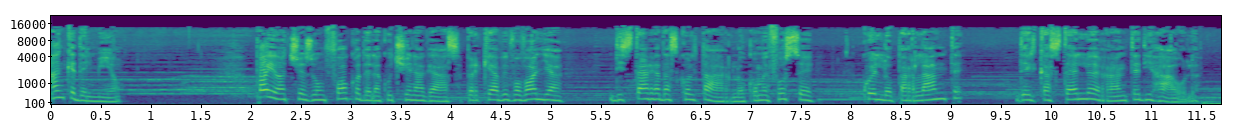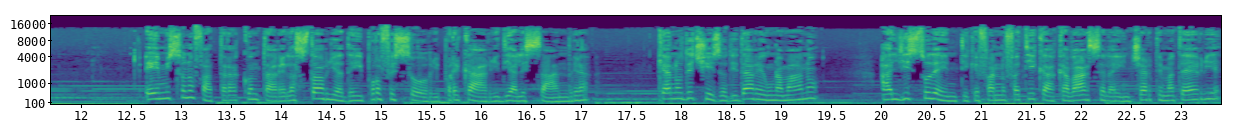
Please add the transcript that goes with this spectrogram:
anche del mio. Poi ho acceso un fuoco della cucina a gas perché avevo voglia di stare ad ascoltarlo come fosse quello parlante del castello errante di Haul. E mi sono fatta raccontare la storia dei professori precari di Alessandria che hanno deciso di dare una mano agli studenti che fanno fatica a cavarsela in certe materie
